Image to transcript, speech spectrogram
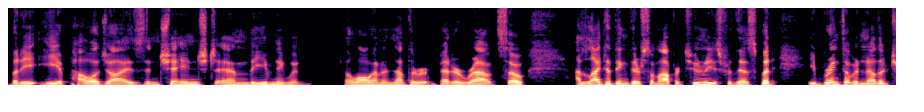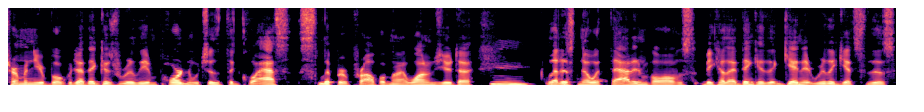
But he, he apologized and changed, and the evening went along on another better route. So I'd like to think there's some opportunities for this, but it brings up another term in your book, which I think is really important, which is the glass slipper problem. And I wanted you to Mm. let us know what that involves because I think, again, it really gets to this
